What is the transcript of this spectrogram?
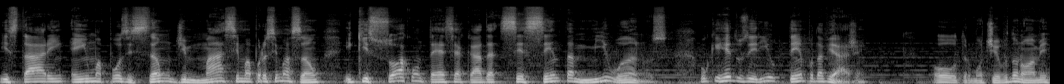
estarem em uma posição de máxima aproximação e que só acontece a cada 60 mil anos, o que reduziria o tempo da viagem. Outro motivo do nome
